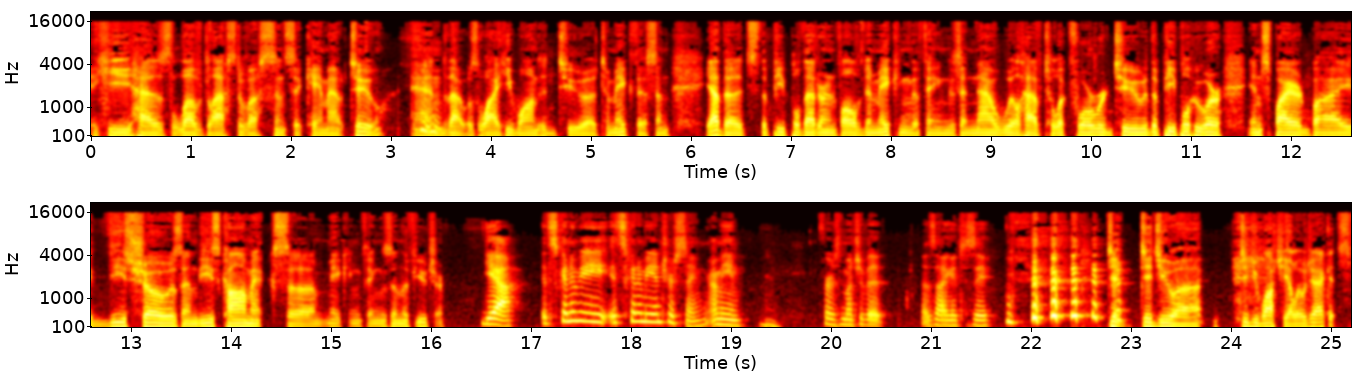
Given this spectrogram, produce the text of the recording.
he has loved Last of Us since it came out too and that was why he wanted to uh, to make this and yeah the it's the people that are involved in making the things and now we'll have to look forward to the people who are inspired by these shows and these comics uh, making things in the future yeah, it's gonna be it's gonna be interesting. I mean, for as much of it as I get to see, did did you uh did you watch Yellow Jackets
